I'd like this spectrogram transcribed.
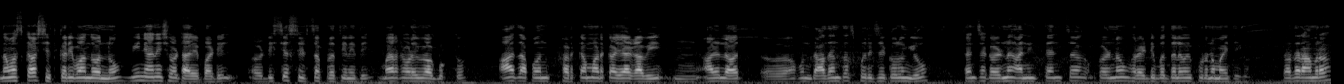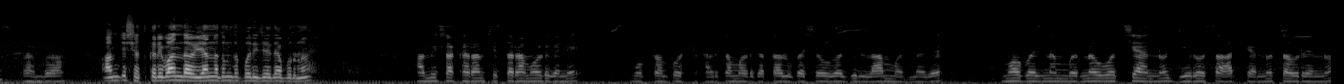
नमस्कार शेतकरी बांधवांनो मी Dnyaneshwar Tale Patil D C S सीटचा प्रतिनिधी मराठवाडा विभाग बघतो. आज आपण खडका माडका या गावी आलेलो आहोत. आपण दादांचाच परिचय करून घेऊ त्यांच्याकडनं आणि त्यांच्याकडनं व्हरायटीबद्दल पूर्ण माहिती घेऊ. दादा रामराव राम. राम आमचे शेतकरी बांधव यांना तुमचा परिचय द्या पूर्ण. आम्ही साखाराम सीताराम ओडगणे मुक्काम पोस्ट खडका मडका तालुका शेवगाव जिल्हा अहमदनगर. मोबाईल नंबर नव्वद शहाण्णव झिरो सहा अठ्ठ्याण्णव चौऱ्याण्णव.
